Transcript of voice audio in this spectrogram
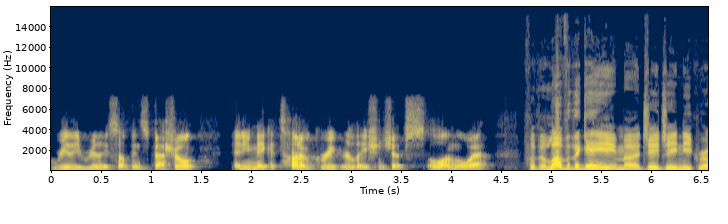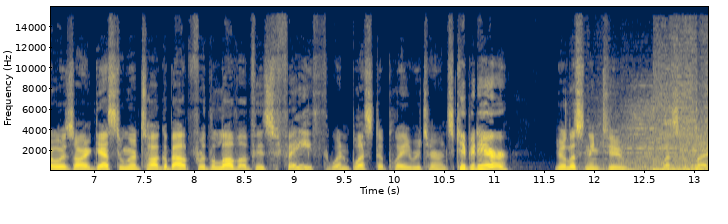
really, really something special, and you make a ton of great relationships along the way. For the love of the game, uh, JJ Niekro is our guest. We're going to talk about for the love of his faith when Blessed to Play returns. Keep it here you're listening to Let's Play.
